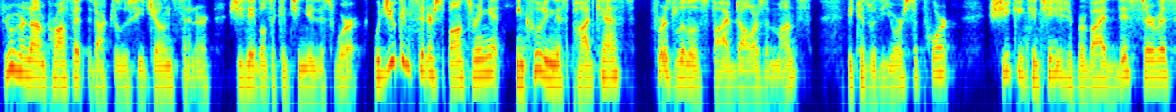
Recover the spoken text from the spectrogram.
Through her nonprofit, the Dr. Lucy Jones Center, she's able to continue this work. Would you consider sponsoring it, including this podcast, for as little as $5 a month? Because with your support, she can continue to provide this service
